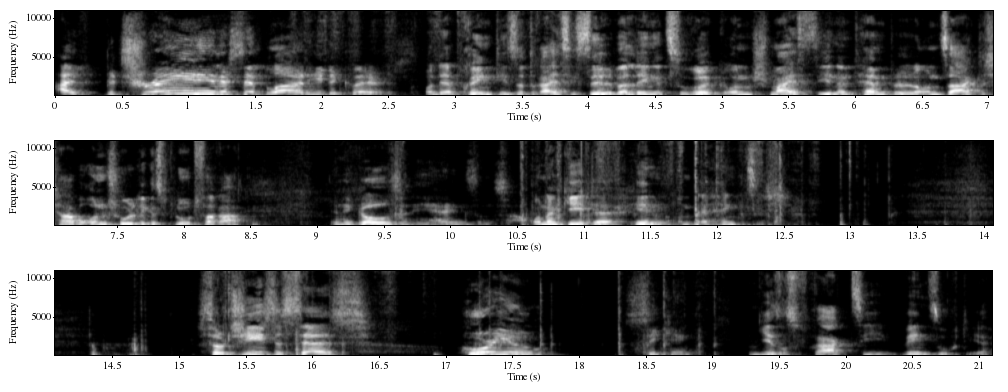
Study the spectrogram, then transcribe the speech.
I've betrayed innocent blood, he declares. Und er bringt diese 30 Silberlinge zurück und schmeißt sie in den Tempel und sagt, ich habe unschuldiges Blut verraten. And he goes and he hangs himself. Und dann geht er hin und er hängt sich. So Jesus says, Who are you seeking? Und Jesus fragt sie, wen sucht ihr?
